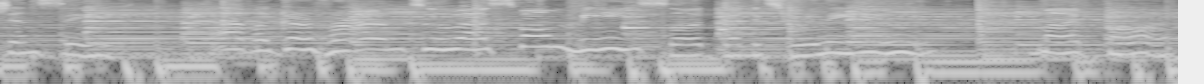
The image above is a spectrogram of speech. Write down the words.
Emergency. Have a girlfriend to ask for me, so that it's really you, my part.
